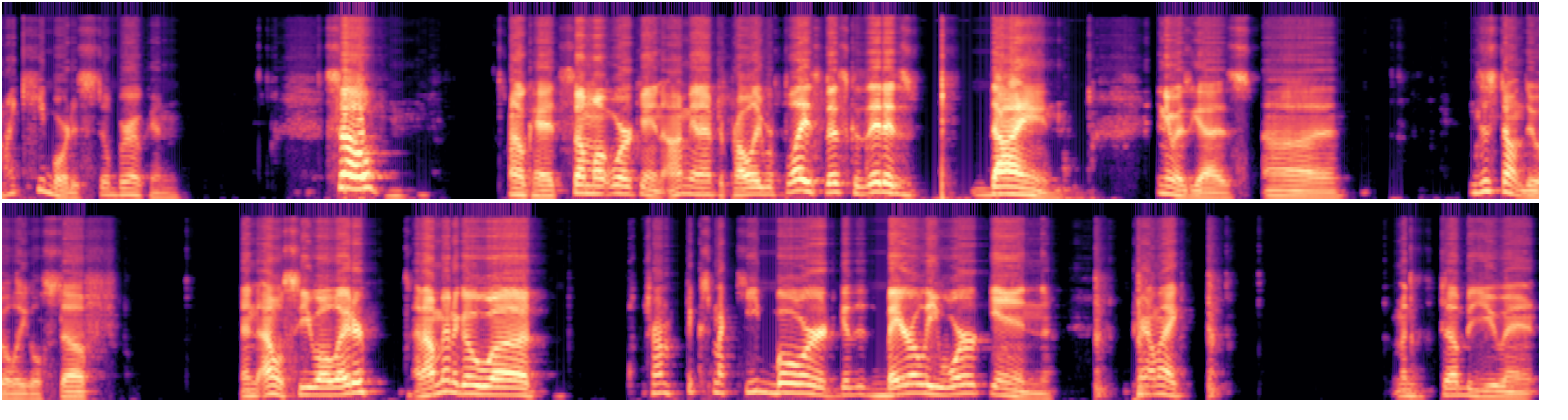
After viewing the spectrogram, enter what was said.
My keyboard is still broken. So, okay, it's somewhat working. I'm going to have to probably replace this because it is dying. Anyways, guys, uh, just don't do illegal stuff. And I will see you all later. And I'm going to go uh, try and fix my keyboard because it's barely working. Apparently, my W ain't...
